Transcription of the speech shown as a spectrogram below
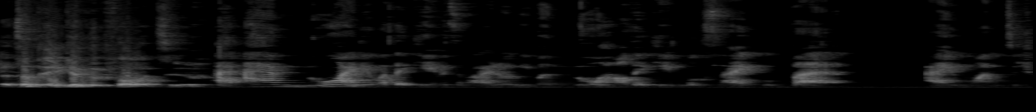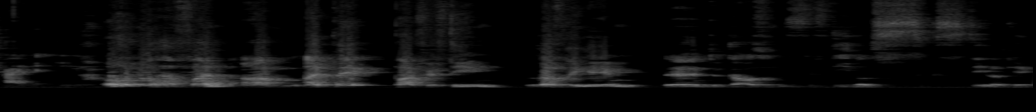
that's something you can look forward to. I, I have no idea what that game is about. I don't even know how that game looks like, but I want to try that game. Oh, you'll have fun. Um, I played part 15, lovely game in 2015 or 16, okay.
